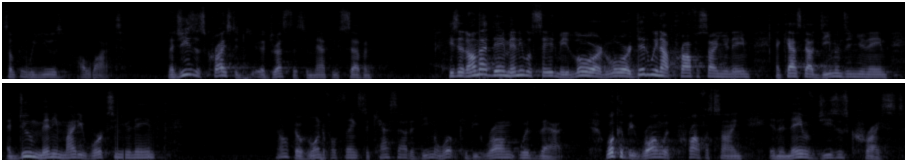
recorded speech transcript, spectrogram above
something we use a lot. Now, Jesus Christ addressed this in Matthew 7. He said, On that day, many will say to me, Lord, Lord, did we not prophesy in your name, and cast out demons in your name, and do many mighty works in your name? If those wonderful things to cast out a demon, what could be wrong with that? What could be wrong with prophesying in the name of Jesus Christ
